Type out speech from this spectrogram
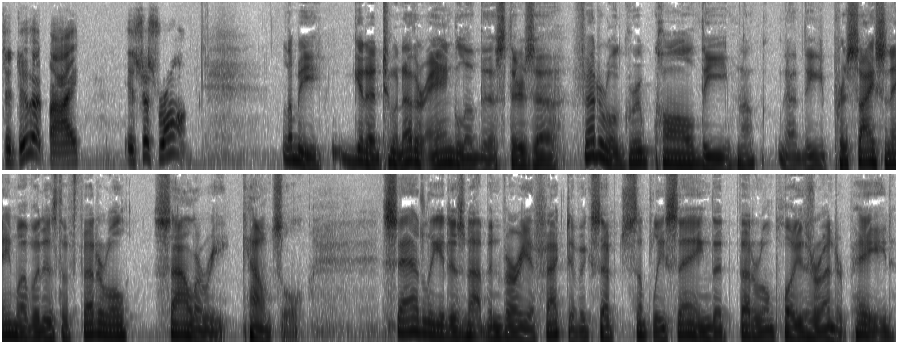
to do it by, is just wrong. Let me get a, to another angle of this. There's a federal group called the uh, the precise name of it is the Federal Salary Council. Sadly, it has not been very effective, except simply saying that federal employees are underpaid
